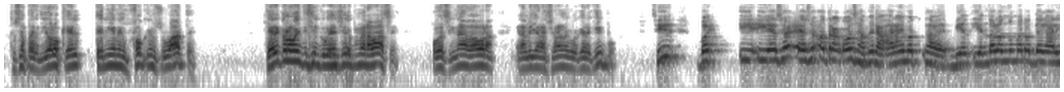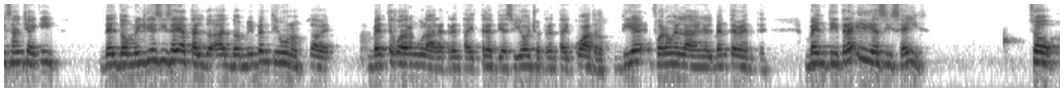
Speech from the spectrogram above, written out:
Entonces perdió lo que él tenía en enfoque en su bate. Que él con los 25 hubiese sido primera base o designado ahora en la Liga Nacional en cualquier equipo. Sí, voy- y, y eso, eso es otra cosa. Mira, ahora mismo, ¿sabes? A los números de Gary Sánchez aquí, del 2016 hasta el do- al 2021, ¿sabes? 20 cuadrangulares, 33, 18, 34, 10 fueron en, la, en el 2020, 23 y 16. So,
